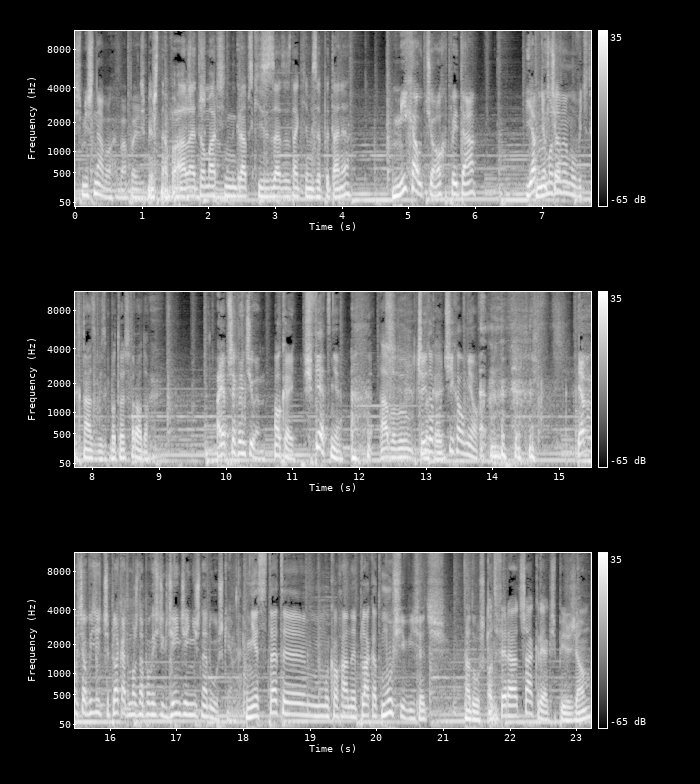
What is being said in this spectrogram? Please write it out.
śmiesznawo chyba powiedział. Śmiesznawo, ale to śmiesznawo. Marcin Grabski z za ze znakiem zapytania? Michał Cioch pyta. Ja Nie chciał... możemy mówić tych nazwisk, bo to jest RODO. A ja przekręciłem. Okej, świetnie. A, bo był... Czyli to okej. był cichał mioch. Ja bym chciał wiedzieć, czy plakat można powiesić gdzie indziej niż nad łóżkiem. Niestety, kochany, plakat musi wisieć nad łóżkiem. Otwiera czakry, jak śpisz, ziom.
